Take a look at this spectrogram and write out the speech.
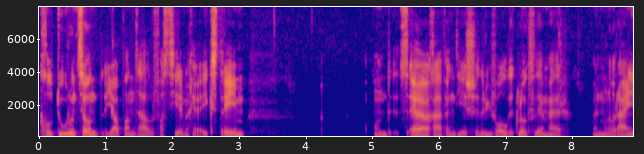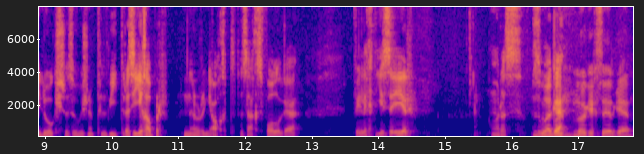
Kultur und so. Und Japan selber fasziniert mich ja extrem. Und ja, ich habe die ersten drei Folgen geschaut, von dem her, wenn du nur eine schaust, so bist du nicht viel weiter als ich, aber nur in acht oder sechs Folgen. Vielleicht dir sehr. Mal das Super. schauen. Schaue ich sehr gerne.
